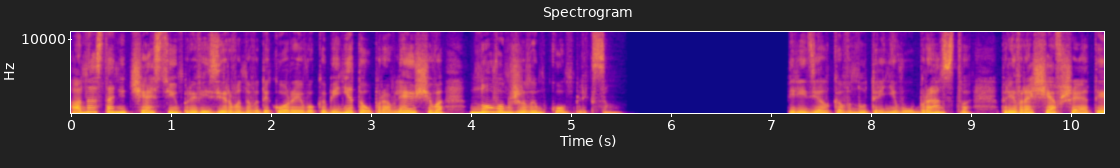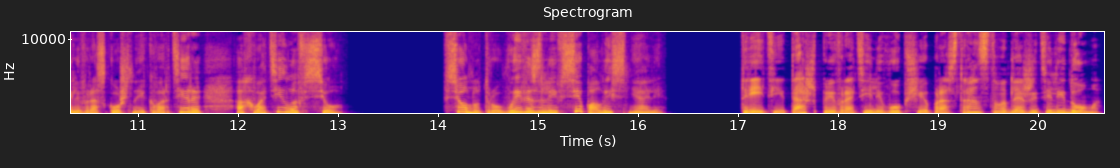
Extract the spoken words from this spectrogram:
она станет частью импровизированного декора его кабинета, управляющего новым жилым комплексом. Переделка внутреннего убранства, превращавшая отель в роскошные квартиры, охватила все. Все нутро вывезли, все полы сняли. Третий этаж превратили в общее пространство для жителей дома.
